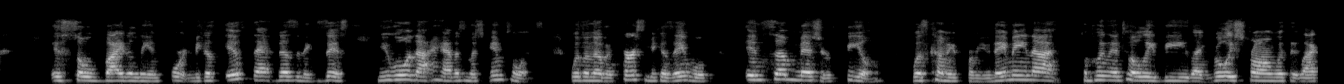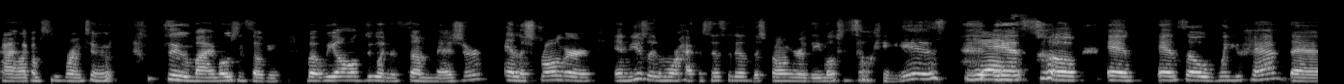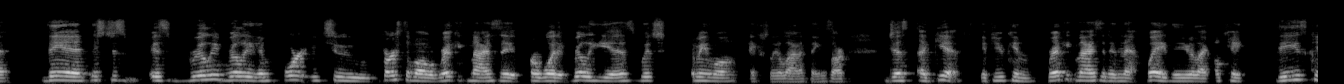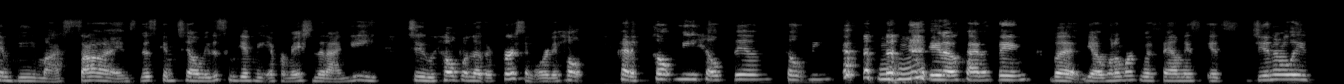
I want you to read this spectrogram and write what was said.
is so vitally important because if that doesn't exist, you will not have as much influence with another person because they will, in some measure, feel what's coming from you. They may not completely and totally be like really strong with it, like I like I'm super in tune to my emotion soaking, but we all do it in some measure. And the stronger and usually the more hypersensitive, the stronger the emotion soaking is. Yes. And so and and so when you have that, then it's just it's really really important to first of all recognize it for what it really is which i mean well actually a lot of things are just a gift if you can recognize it in that way then you're like okay these can be my signs this can tell me this can give me information that i need to help another person or to help kind of help me help them help me mm-hmm. you know kind of thing but yeah when i'm working with families it's generally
